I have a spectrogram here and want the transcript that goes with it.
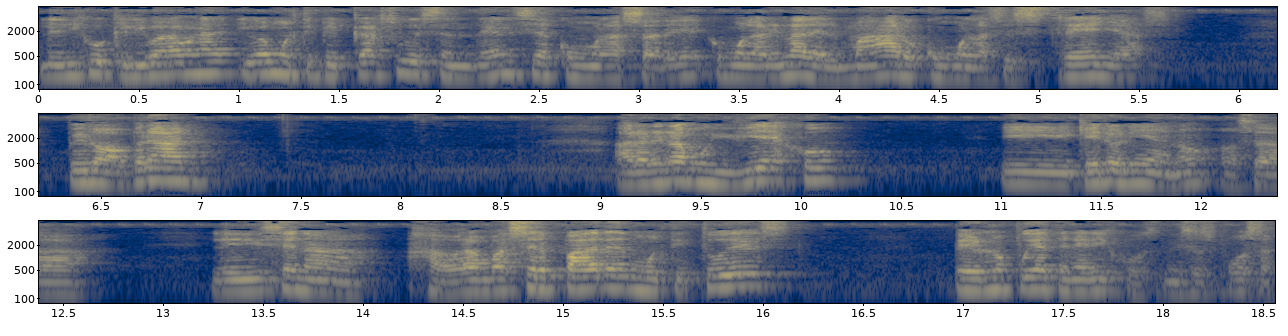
le dijo que iba a, iba a multiplicar su descendencia como, como la arena del mar o como las estrellas. Pero Abraham, Abraham era muy viejo y qué ironía, ¿no? O sea, le dicen a Abraham va a ser padre de multitudes, pero no podía tener hijos, ni su esposa.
